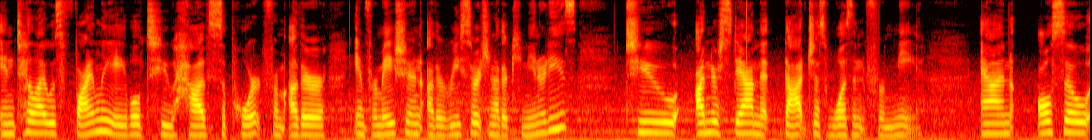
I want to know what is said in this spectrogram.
until I was finally able to have support from other information, other research, and other communities to understand that that just wasn't for me. And also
